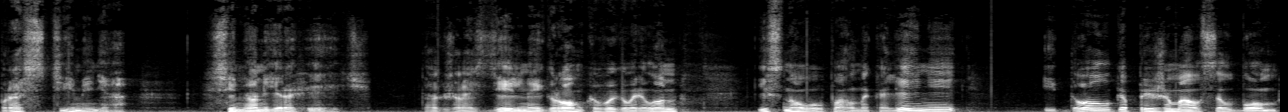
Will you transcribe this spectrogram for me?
«Прости меня, Семен Ерофеевич!» Так же раздельно и громко выговорил он и снова упал на колени и долго прижимался лбом,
